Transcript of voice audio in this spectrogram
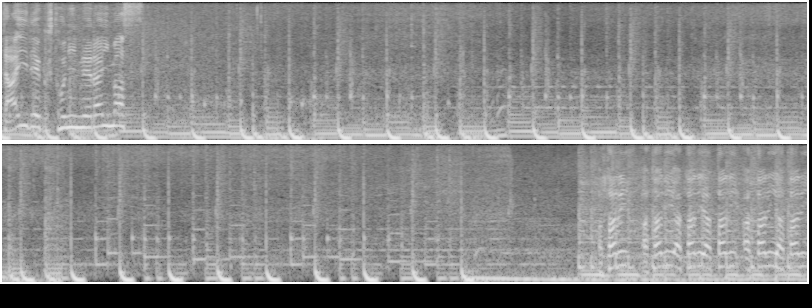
ダイレクトに狙います。たり当たり当たり当たり当たり当たり。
